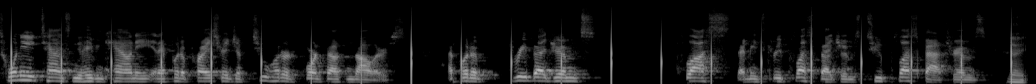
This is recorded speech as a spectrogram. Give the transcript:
28 towns in New Haven County, and I put a price range of 200 to $400,000. I put a three bedrooms plus, that means three plus bedrooms, two plus bathrooms. Right.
